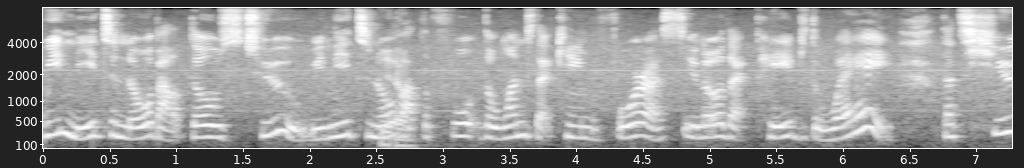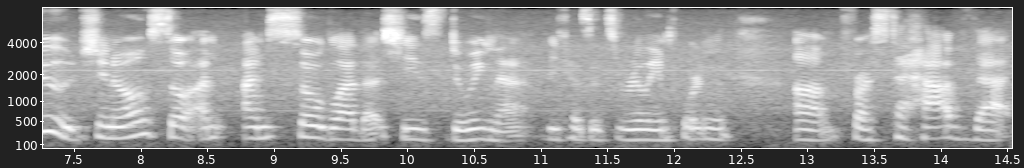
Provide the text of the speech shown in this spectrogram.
we need to know about those too. We need to know Yeah. about the four, the ones that came before us. You know that paved the way. That's huge. You know, so I'm I'm so glad that she's doing that because it's really important um, for us to have that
